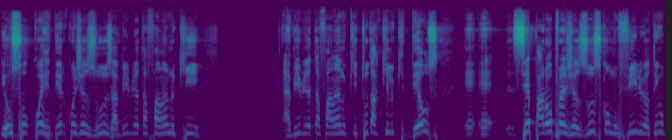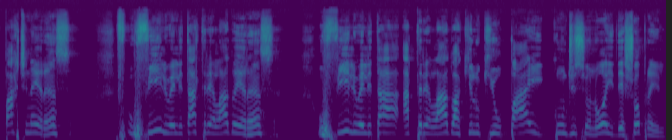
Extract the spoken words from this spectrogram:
eu sou co-herdeiro com Jesus. A Bíblia está falando que a Bíblia está falando que tudo aquilo que Deus é, é, separou para Jesus como filho, eu tenho parte na herança. O filho ele está atrelado à herança. O filho ele está atrelado àquilo que o pai condicionou e deixou para ele.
